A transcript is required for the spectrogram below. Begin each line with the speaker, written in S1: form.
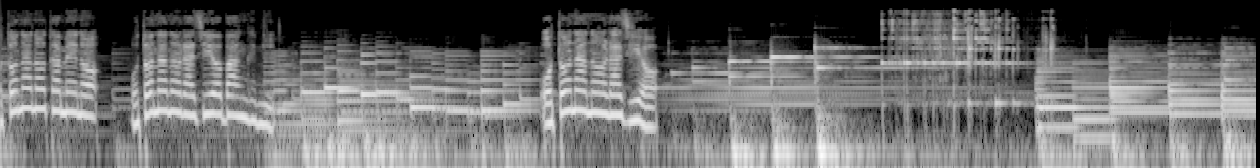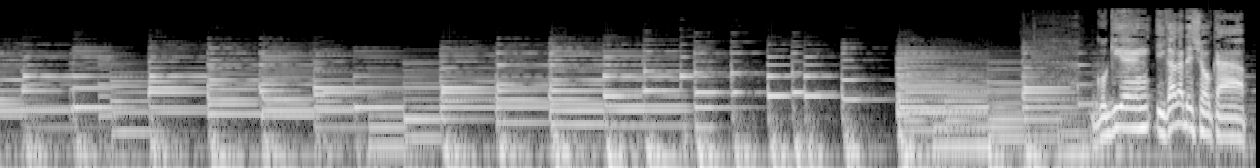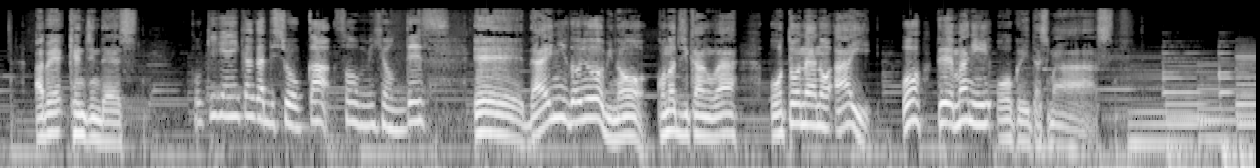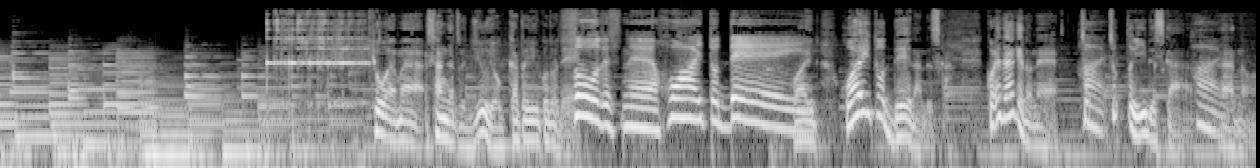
S1: 大人のための大人のラジオ番組大人のラジオ
S2: ご機嫌いかがでしょうか？安倍賢人です。
S3: ご機嫌いかがでしょうか？ソンミヒョンです。
S2: えー、第2土曜日のこの時間は大人の愛をテーマにお送りいたします。今日はまあ3月14日ということで、
S3: そうですね。ホワイトデイ。
S2: ホワイトホワイトデーなんですか？これだけどね、ちょ,、
S3: はい
S2: ちょっといいですか？
S3: はい
S2: あの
